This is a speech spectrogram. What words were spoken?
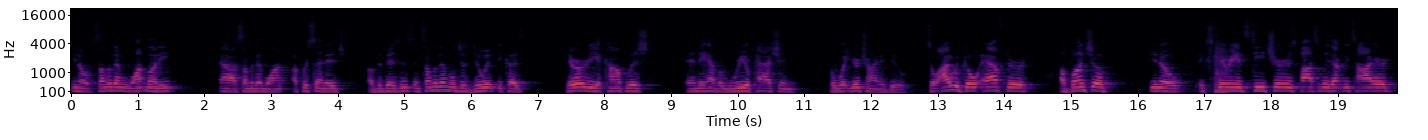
you know, some of them want money, uh, some of them want a percentage of the business, and some of them will just do it because they're already accomplished and they have a real passion for what you're trying to do. So I would go after a bunch of you know, experienced teachers, possibly that retired,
